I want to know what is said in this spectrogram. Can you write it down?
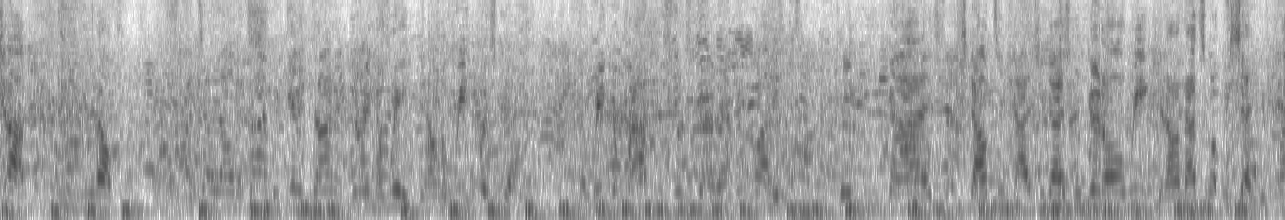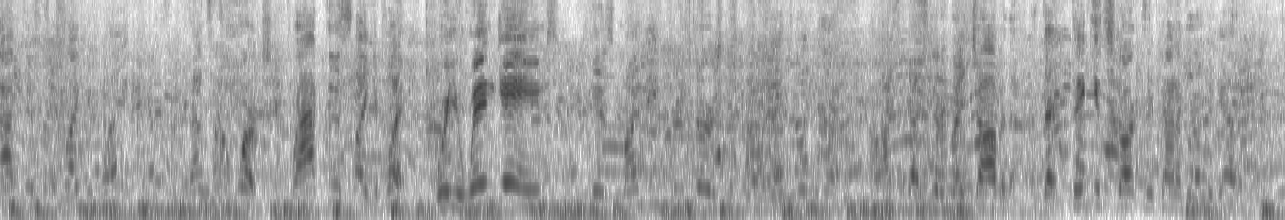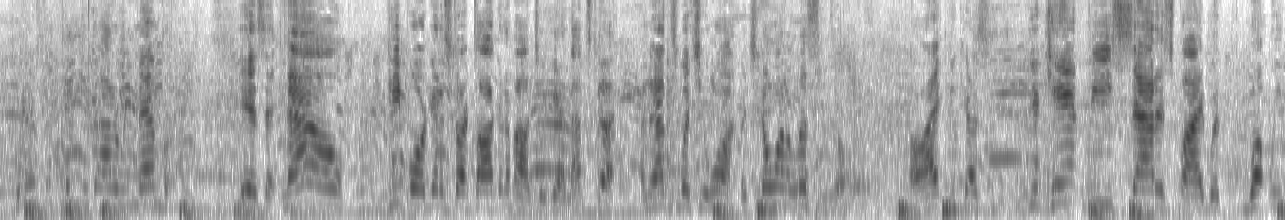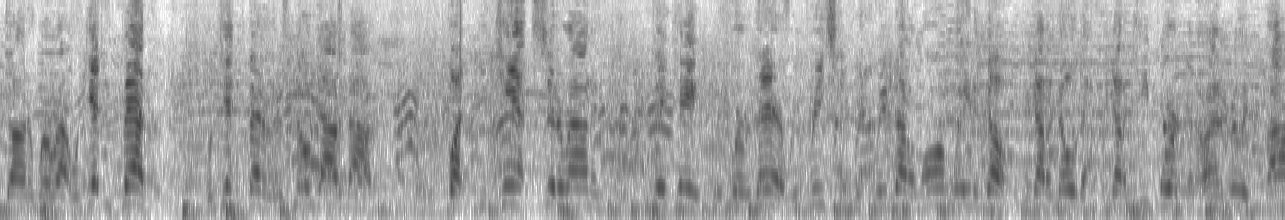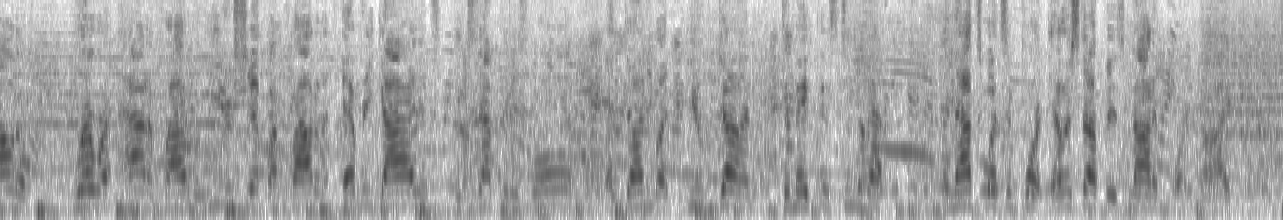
job. You know, I tell you all the time, we get it done and during the week. You know, the week was good. The week of practice was good. Everybody, KD guys, the scouting guys, you guys were good all week, you know, and that's what we said. You practice just like you play. And that's how it works. You practice like you play. Where you win games is Monday through Thursday. That's what you win. I you guys did a great job of that. I think it's starting to kind of come together. Here's the thing you got to remember is that now people are going to start talking about you again. That's good. I mean, that's what you want, but you don't want to listen to them. All right? Because you can't be satisfied with what we've done and where we're at. We're getting better. We're getting better. There's no doubt about it. But you can't sit around and think, hey, we're there. We've reached it. We've got a long way to go. You got to know that. We got to keep working. All right? I'm really proud of where we're at. I'm proud of the leadership. I'm proud of every guy that's accepted his role and done what you've done to make this team better. And that's what's important. The other stuff is not important, all right?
